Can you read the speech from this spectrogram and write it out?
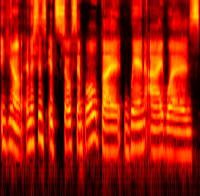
you know, and this is, it's so simple, but when I was,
